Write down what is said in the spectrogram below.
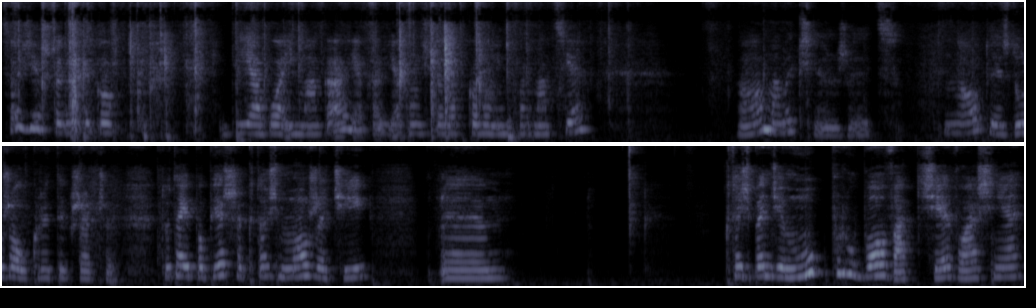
Coś jeszcze na tego diabła i maga, jaka, jakąś dodatkową informację. O, mamy księżyc. No, tu jest dużo ukrytych rzeczy. Tutaj po pierwsze ktoś może Ci, yy, ktoś będzie mógł próbować Cię właśnie,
